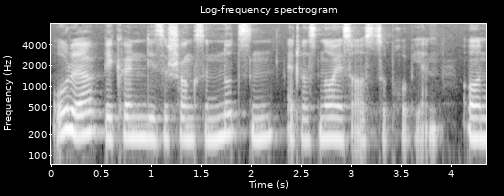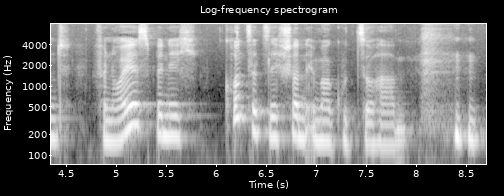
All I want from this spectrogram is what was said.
Oder wir können diese Chance nutzen, etwas Neues auszuprobieren. Und für Neues bin ich grundsätzlich schon immer gut zu haben.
